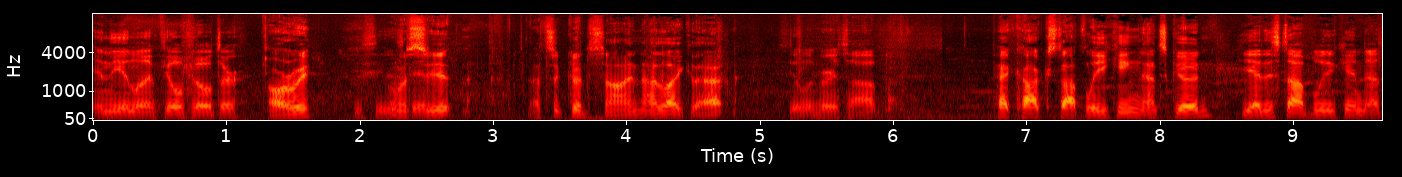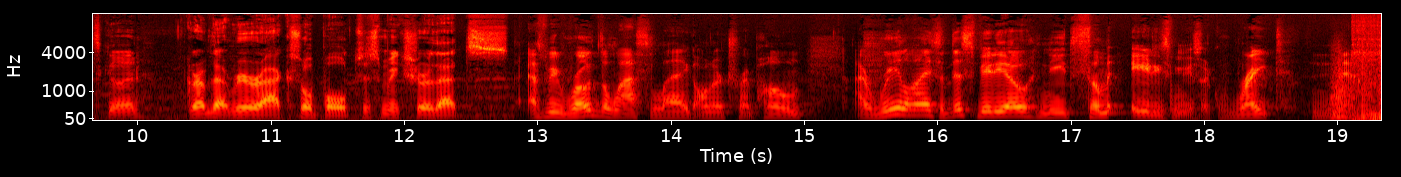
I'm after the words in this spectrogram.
in the inline fuel filter. Are we? You see I this? want to see it. That's a good sign. I like that. See on the very top. Petcock stopped leaking. That's good. Yeah, this stopped leaking. That's good. Grab that rear axle bolt. Just make sure that's As we rode the last leg on our trip home, I realized that this video needs some 80s music right now.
